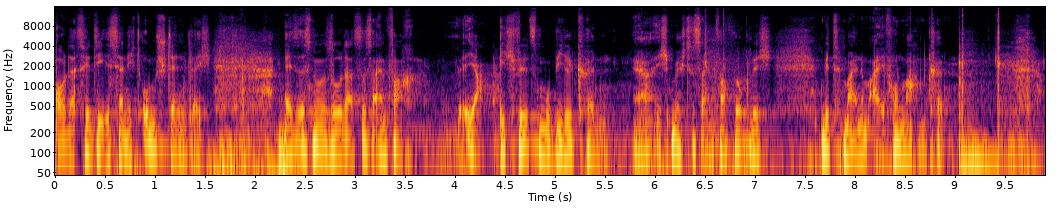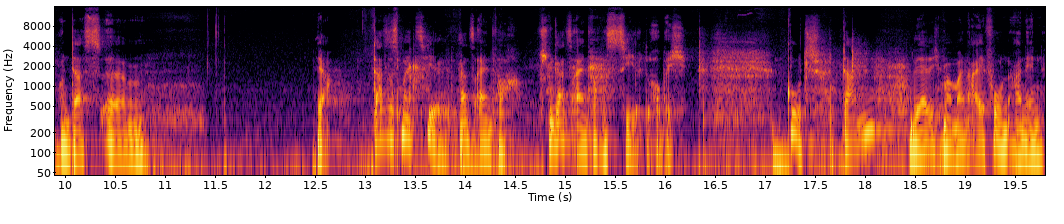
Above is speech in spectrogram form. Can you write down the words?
Audacity ist ja nicht umständlich. Es ist nur so, dass es einfach, ja, ich will es mobil können. Ja, ich möchte es einfach wirklich mit meinem iPhone machen können. Und das, ähm, ja, das ist mein Ziel. Ganz einfach. Ist ein ganz einfaches Ziel, glaube ich. Gut, dann werde ich mal mein iPhone an den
